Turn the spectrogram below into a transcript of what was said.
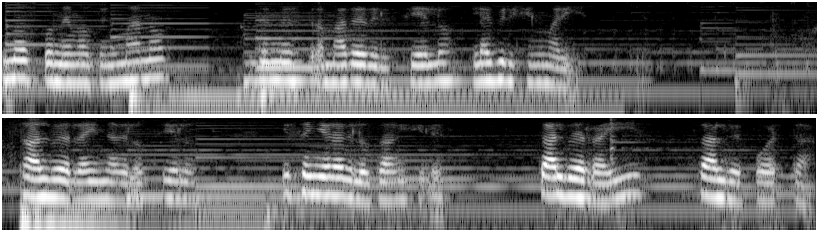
Nos ponemos en manos de nuestra Madre del Cielo, la Virgen María. Salve Reina de los cielos y Señora de los ángeles. Salve raíz, salve puerta,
